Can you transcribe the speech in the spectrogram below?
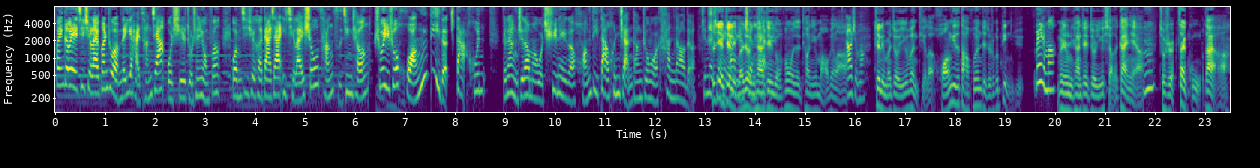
欢迎各位继续来关注我们的《艺海藏家》，我是主持人永峰。我们继续和大家一起来收藏紫禁城，说一说皇帝的大婚。德亮，你知道吗？我去那个皇帝大婚展当中，我看到的真的是实际上这里面就你看这个个永丰，我就挑你毛病了啊。啊什么？这里面就有一个问题了，皇帝的大婚这就是个病句。为什么？为什么？你看这就是一个小的概念啊，嗯，就是在古代啊，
